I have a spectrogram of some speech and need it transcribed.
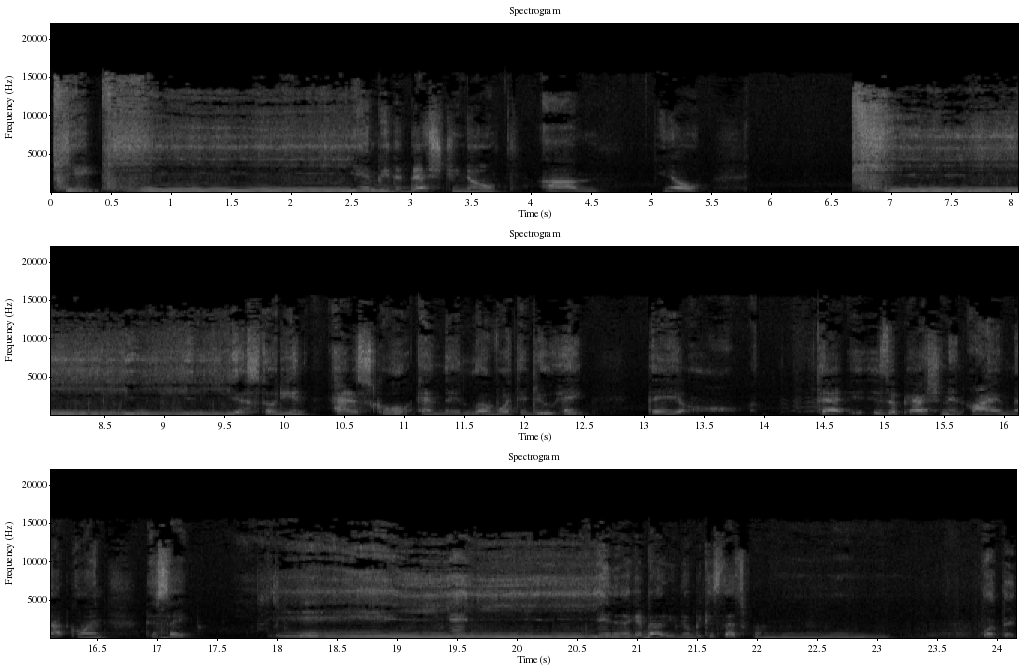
can, be the best, you know, um, you know, studying at a school and they love what they do, hey, they that is a passion, and I am not going to say anything about it, you know, because that's what they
